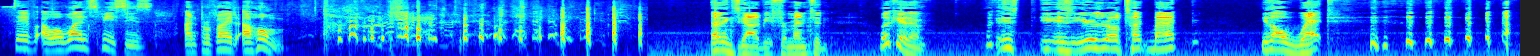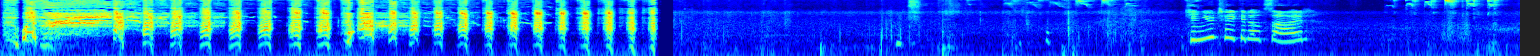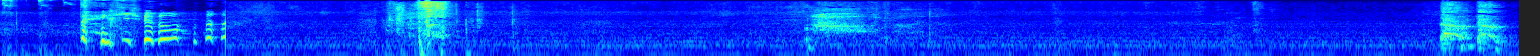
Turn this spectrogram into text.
save our wild species, and provide a home. That thing's got to be fermented. Look at him. Look, his his ears are all tucked back. He's all wet. what? Can you take it outside? Thank you. oh my.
